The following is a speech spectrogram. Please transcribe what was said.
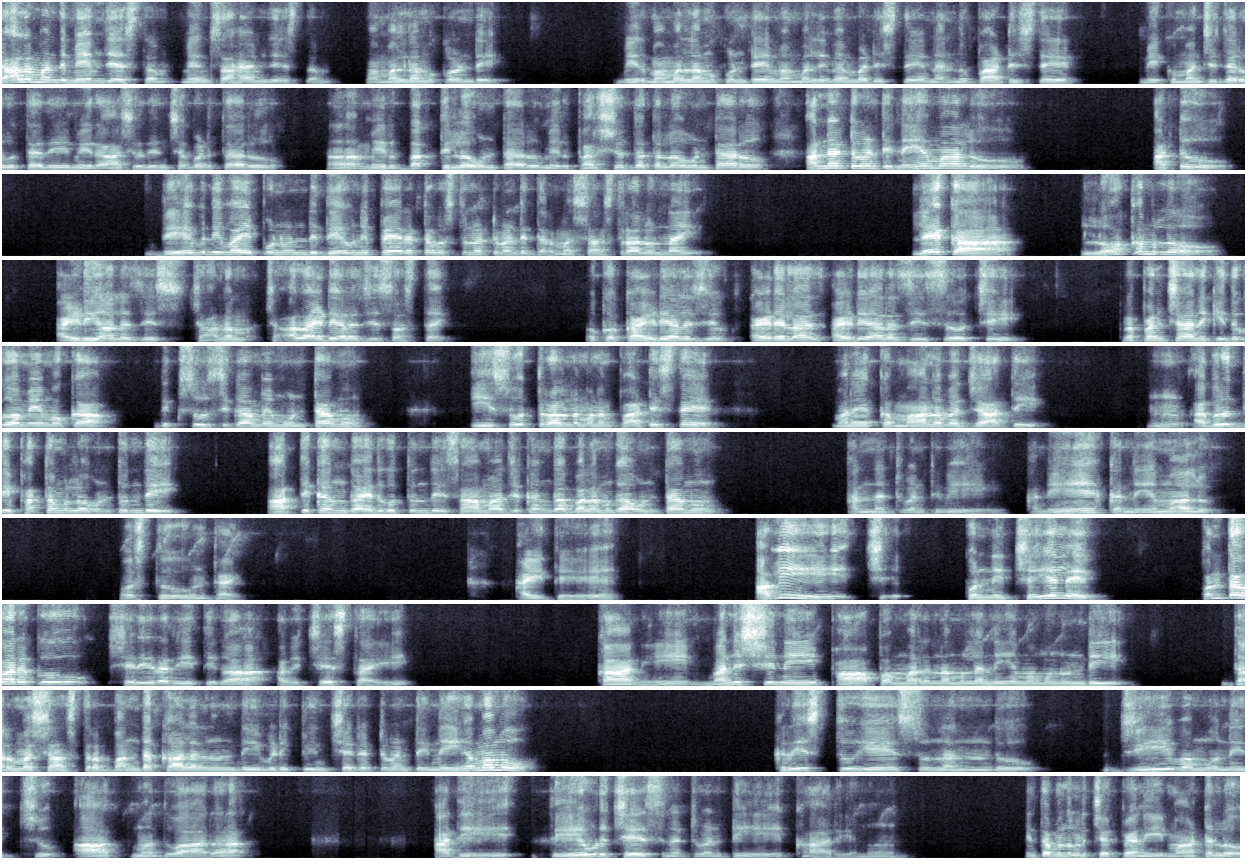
చాలా మంది మేం చేస్తాం మేం సహాయం చేస్తాం. మమ్మల్ని నమ్ముకోండి. మీరు మమ్మల్ని నమ్ముకుంటే మమ్మల్ని వెంబడిస్తే నన్ను పాటిస్తే మీకు మంచి జరుగుతుంది మీరు ఆస్వాదించబడతారు మీరు భక్తిలో ఉంటారు మీరు పరిశుద్ధతలో ఉంటారు అన్నటువంటి నియమాలు అటు దేవుని వైపు నుండి దేవుని పేరట వస్తున్నటువంటి ధర్మశాస్త్రాలు ఉన్నాయి. లేక లోకంలో ఐడియాలజీస్ చాలా చాలా ఐడియాలజీస్ వస్తాయి. ఒక్కొక్క ఐడియాలజీ ఐడియాల ఐడియాలజీస్ వచ్చి ప్రపంచానికి ఇదిగో మేము ఒక దిక్సూసిగా మేము ఉంటాము. ఈ సూత్రాలను మనం పాటిస్తే మన యొక్క మానవ జాతి అభివృద్ధి పథంలో ఉంటుంది. ఆర్థికంగా ఎదుగుతుంది సామాజికంగా బలంగా ఉంటాము అన్నటువంటివి అనేక నియమాలు వస్తూ ఉంటాయి. అయితే అవి కొన్ని చేయలేవు. కొంతవరకు శరీర రీతిగా అవి చేస్తాయి. కానీ మనిషిని పాప మరణముల నియమము నుండి ధర్మశాస్త్ర బంధకాల నుండి విడిపించేటటువంటి నియమము క్రీస్తు యేసునందు జీవమునిచ్చు ఆత్మ ద్వారా అది దేవుడు చేసినటువంటి కార్యము. ఇంతకుముందు కూడా చెప్పాను ఈ మాటలో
